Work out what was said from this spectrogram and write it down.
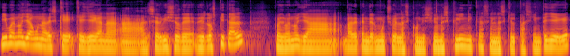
Y bueno, ya una vez que, llegan al servicio del hospital, pues bueno, ya va a depender mucho de las condiciones clínicas en las que el paciente llegue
